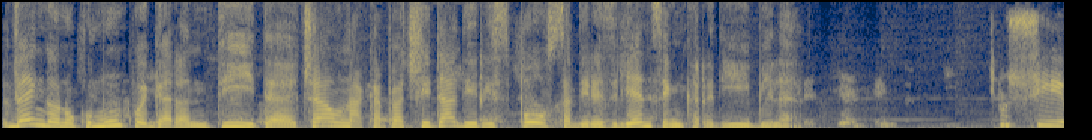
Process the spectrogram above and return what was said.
vengono comunque garantite, c'è una capacità di risposta, di resilienza incredibile. Sì,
